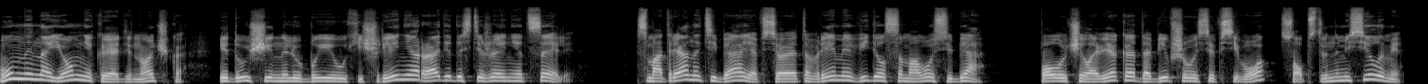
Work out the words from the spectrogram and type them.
Умный наемник и одиночка, идущий на любые ухищрения ради достижения цели. Смотря на тебя, я все это время видел самого себя, получеловека, добившегося всего собственными силами,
